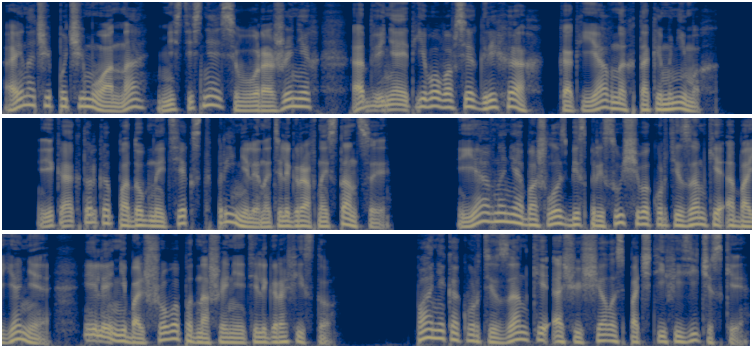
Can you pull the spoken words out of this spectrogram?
А иначе почему она, не стесняясь в выражениях, обвиняет его во всех грехах, как явных, так и мнимых. И как только подобный текст приняли на телеграфной станции, явно не обошлось без присущего куртизанке обаяния или небольшого подношения телеграфисту. Паника куртизанки ощущалась почти физически.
